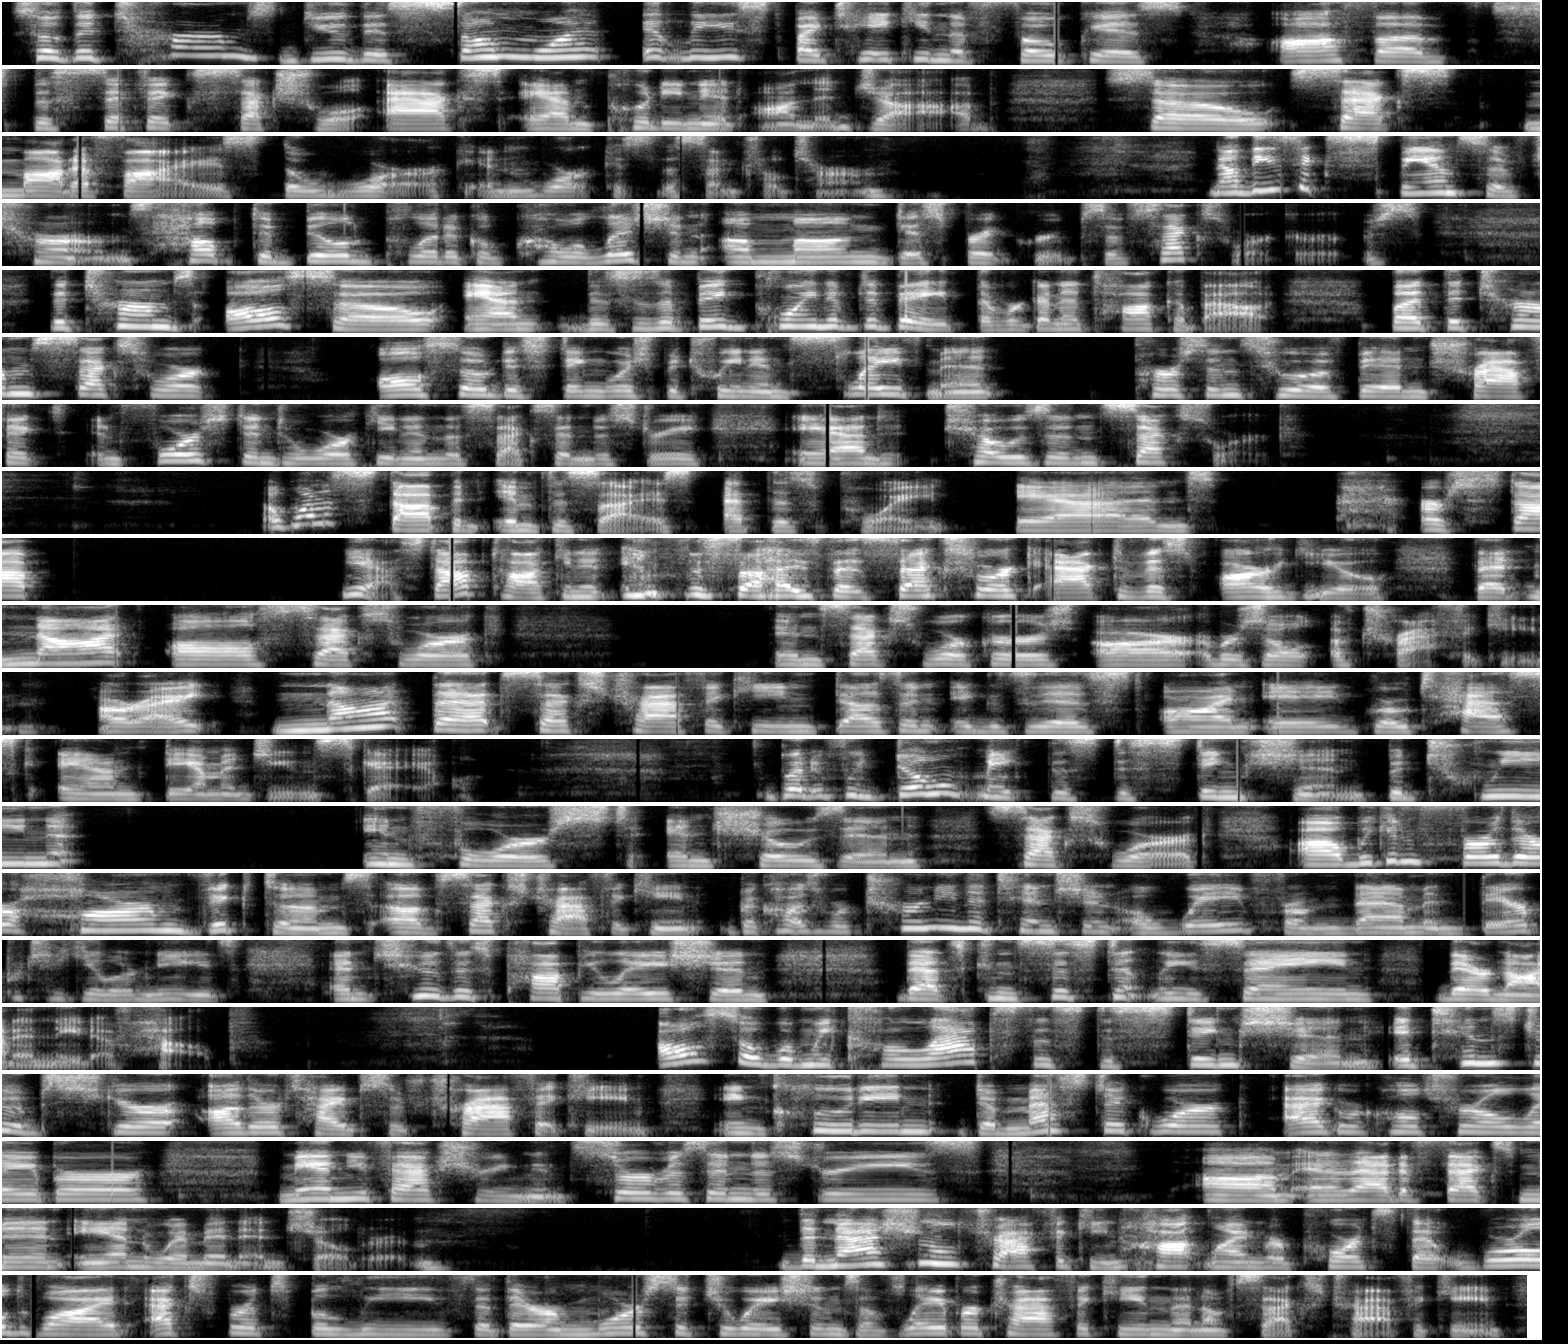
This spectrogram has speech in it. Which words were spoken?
So the terms do this somewhat, at least, by taking the focus off of specific sexual acts and putting it on the job. So sex modifies the work, and work is the central term. Now, these expansive terms help to build political coalition among disparate groups of sex workers. The terms also, and this is a big point of debate that we're going to talk about, but the term sex work also distinguish between enslavement persons who have been trafficked and forced into working in the sex industry and chosen sex work. I want to stop and emphasize at this point and or stop yeah, stop talking and emphasize that sex work activists argue that not all sex work and sex workers are a result of trafficking. All right. Not that sex trafficking doesn't exist on a grotesque and damaging scale but if we don't make this distinction between enforced and chosen sex work, uh, we can further harm victims of sex trafficking because we're turning attention away from them and their particular needs and to this population that's consistently saying they're not in need of help also, when we collapse this distinction, it tends to obscure other types of trafficking, including domestic work, agricultural labor, manufacturing and service industries, um, and that affects men and women and children. The National Trafficking Hotline reports that worldwide experts believe that there are more situations of labor trafficking than of sex trafficking,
